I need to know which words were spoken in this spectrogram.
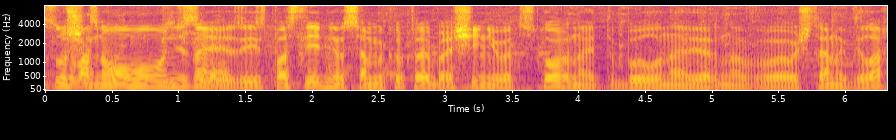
Слушай, ну, не знаю, из последнего самое крутое обращение в эту сторону, это было, наверное, в «Очень странных делах».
